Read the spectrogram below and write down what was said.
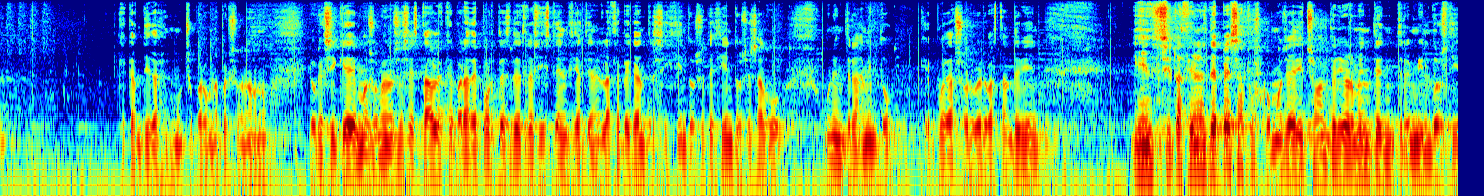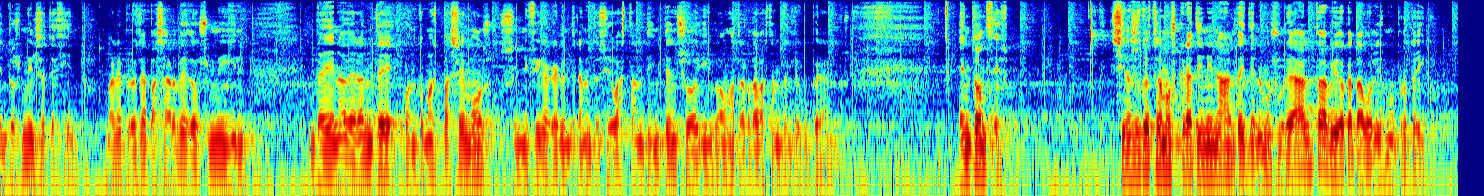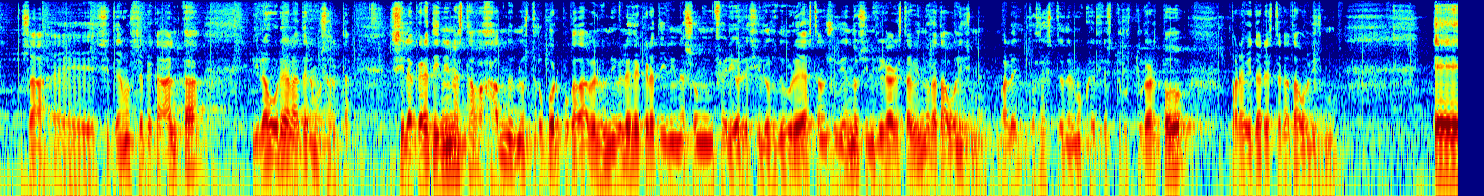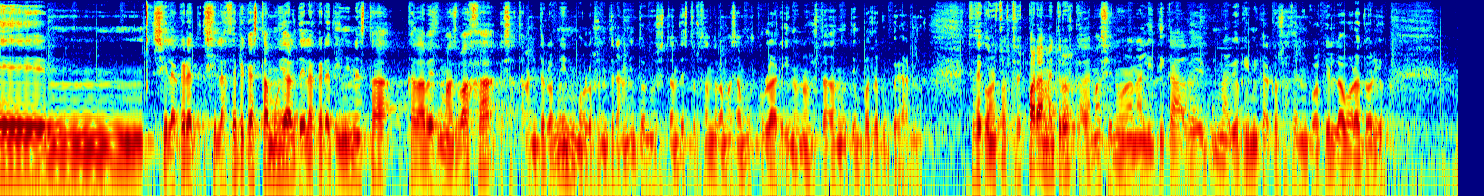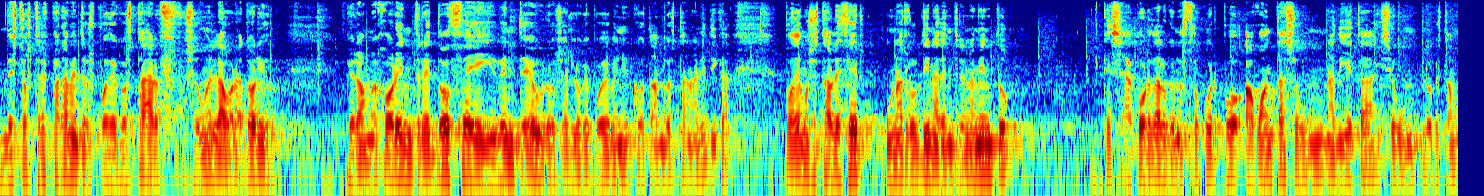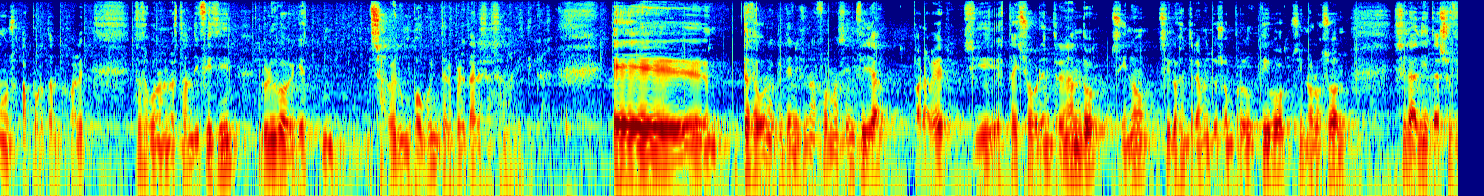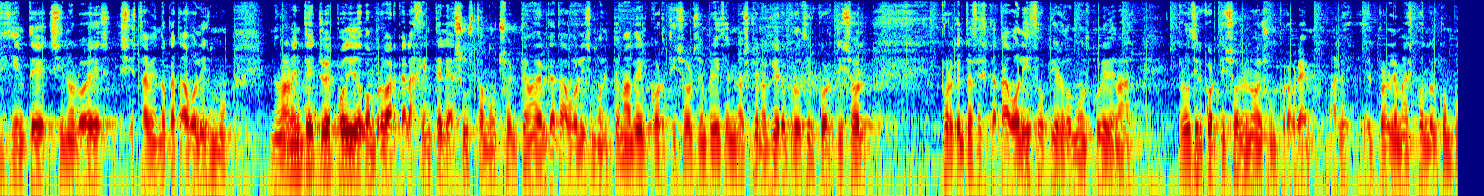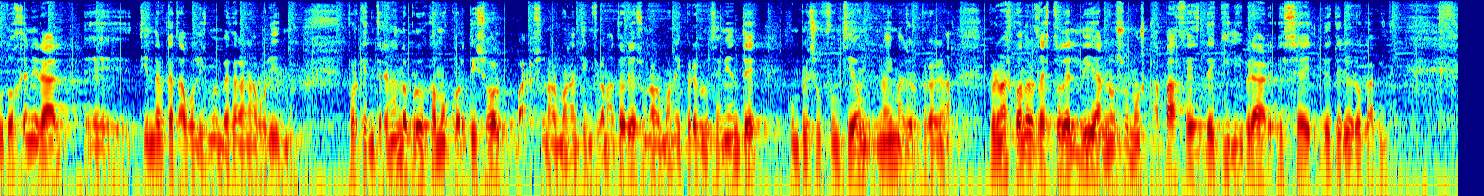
qué cantidad es mucho para una persona o no. Lo que sí que más o menos es estable es que para deportes de resistencia tener la CPK entre 600 y 700 es algo, un entrenamiento que puede absorber bastante bien y en situaciones de pesa, pues como ya he dicho anteriormente, entre 1200 y 1700, ¿vale? Pero ya pasar de 2000 de ahí en adelante, cuanto más pasemos, significa que el entrenamiento ha sido bastante intenso y vamos a tardar bastante en recuperarnos. Entonces, si nosotros tenemos creatinina alta y tenemos urea alta, ha habido catabolismo proteico. O sea, eh, si tenemos CPK alta y la urea la tenemos alta. Si la creatinina está bajando en nuestro cuerpo, cada vez los niveles de creatinina son inferiores y los de urea están subiendo, significa que está habiendo catabolismo, ¿vale? Entonces tendremos que reestructurar todo para evitar este catabolismo. Eh, si, la, si, CPK está muy alta y la creatinina está cada vez más baja, exactamente lo mismo, los entrenamientos nos están destrozando la masa muscular y no nos está dando tiempo a recuperarnos. Entonces, con estos tres parámetros, que además en una analítica de una bioquímica que os hacen en cualquier laboratorio, de estos tres parámetros puede costar, según el laboratorio, pero a lo mejor entre 12 y 20 euros es lo que puede venir costando esta analítica. Podemos establecer una rutina de entrenamiento que se acorde a lo que nuestro cuerpo aguanta según una dieta y según lo que estamos aportando, ¿vale? Entonces, bueno, no es tan difícil, lo único que hay que saber un poco interpretar esas analíticas. Eh, entonces, bueno, aquí tenéis una forma sencilla para ver si estáis sobreentrenando, si no, si los entrenamientos son productivos, si no lo son, si la dieta es suficiente, si no lo es, si está habiendo catabolismo. Normalmente yo he podido comprobar que a la gente le asusta mucho el tema del catabolismo, el tema del cortisol. Siempre dicen, no es que no quiero producir cortisol porque entonces catabolizo, pierdo músculo y demás. Producir cortisol no es un problema, ¿vale? El problema es cuando el cómputo general eh, tiende al catabolismo en vez del anabolismo. Porque entrenando produzcamos cortisol, es una hormona antiinflamatoria, es una hormona hiperglucemiante, cumple su función, no hay mayor problema. El problema es cuando el resto del día no somos capaces de equilibrar ese deterioro que.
